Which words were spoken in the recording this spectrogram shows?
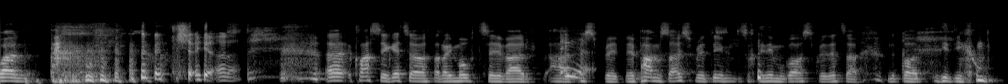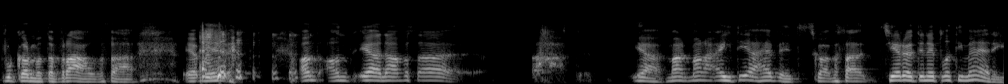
Wan. uh, classic eto, fatha rhoi motif ar, ar yeah. ysbryd. Neu pam sa ysbryd, dim, so chdi ddim yn gwybod ysbryd eto. Bod hi wedi gormod o fraw, fatha. Yeah, ond, ond, ia, yeah, na, fatha... Ia, yeah, mae'r ma idea hefyd, fatha, ti erioed i wneud Bloody Mary?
